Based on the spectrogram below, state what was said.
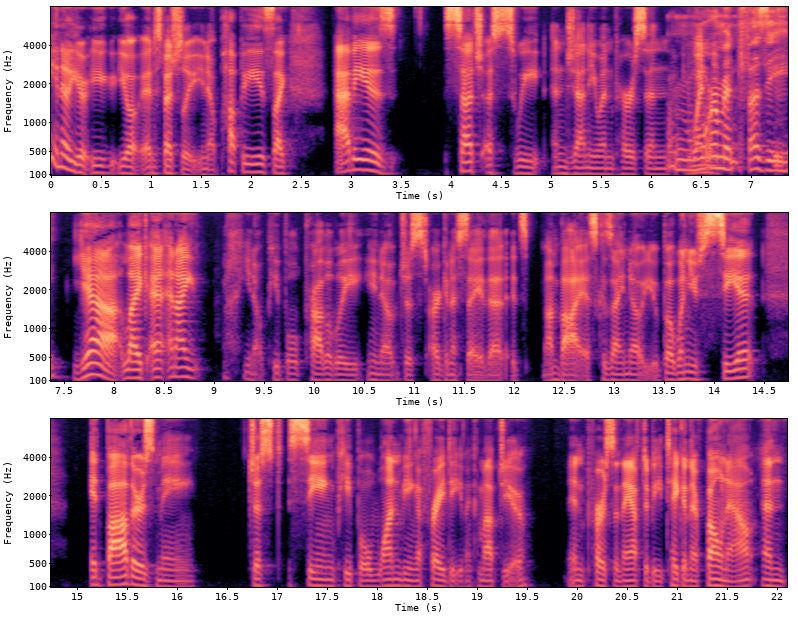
You know, you're you, you and especially you know puppies. Like Abby is such a sweet and genuine person. When- warm and fuzzy. yeah, like, and, and I, you know, people probably you know just are gonna say that it's I'm biased because I know you, but when you see it, it bothers me just seeing people one being afraid to even come up to you in person. They have to be taking their phone out and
